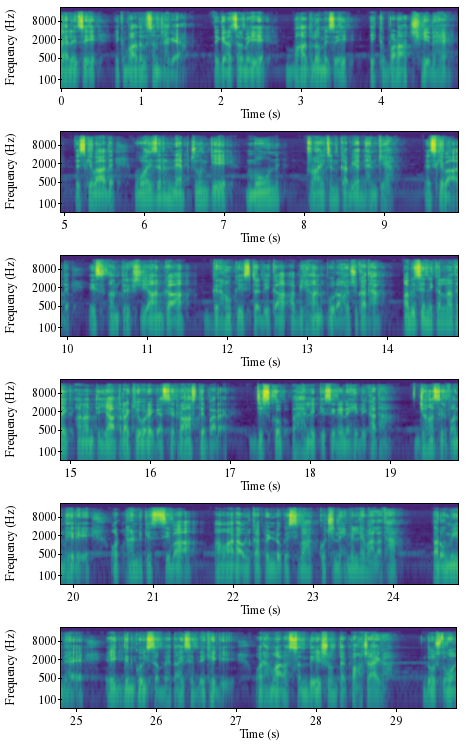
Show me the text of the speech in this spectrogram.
पहले से एक बादल समझा गया, लेकिन असल में ये बादलों में से एक बड़ा छेद है। इसके बाद वॉइजर ने नेपच्यून के मून ट्राइटन का भी अध्ययन किया। इसके बाद इस अंतरिक्ष यान का ग्रहों की स्टडी का अभियान पूरा हो चुका था। अब इसे निकलना था एक अनंत यात्रा की ओर एक ऐसे रास्ते पर, जिसको पहले किसी ने नहीं देखा था, जहाँ सिर्फ़ अंधेरे और ठंड के सिवा, आवारा उल्का पिंडों के सिवा कुछ नहीं मिलने वाला था। पर उम्मीद है, एक दिन कोई सभ्यता इसे देखेगी और हमारा संदेश उन तक पहुंचाएगा। दोस्तों,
